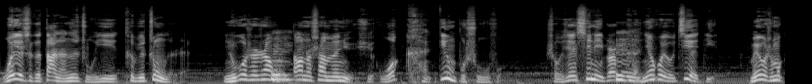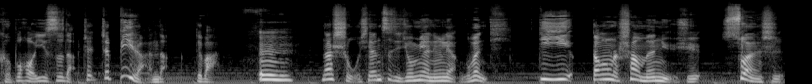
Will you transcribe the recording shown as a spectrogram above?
我也是个大男子主义特别重的人，你如果说让我当着上门女婿，我肯定不舒服。首先心里边肯定会有芥蒂，没有什么可不好意思的，这这必然的，对吧？嗯。那首先自己就面临两个问题：第一，当了上门女婿，算是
